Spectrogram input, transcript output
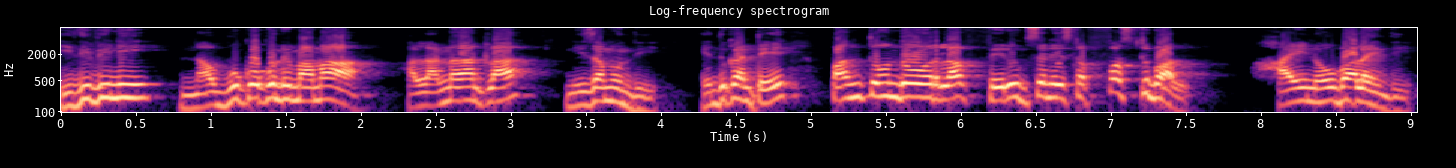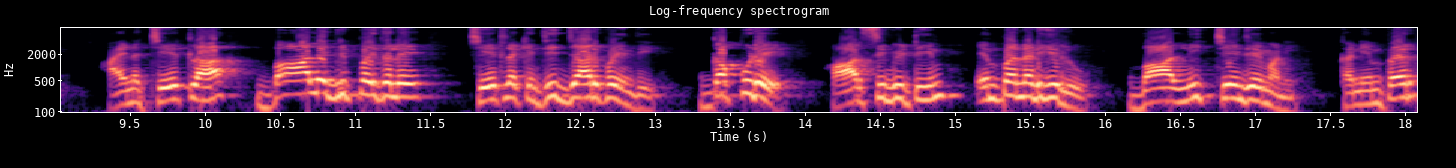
ఇది విని నవ్వుకోకుండ్రి మామ. వాళ్ళ అన్న దాంట్లో నిజం ఉంది ఎందుకంటే పంతొమ్మిదో ఓవర్ల ఫెరుగ్సన్ వేసిన first ball high no ball అయింది. ఆయన చేట్ల బాలే గ్రిప్ అయితలే చేతులకించి జారిపోయింది. గప్పుడే ఆర్సీబీ టీం ఎంపైర్ని అడిగిర్రు బాల్ని చేంజ్ చేయమని. కానీ ఎంపైర్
